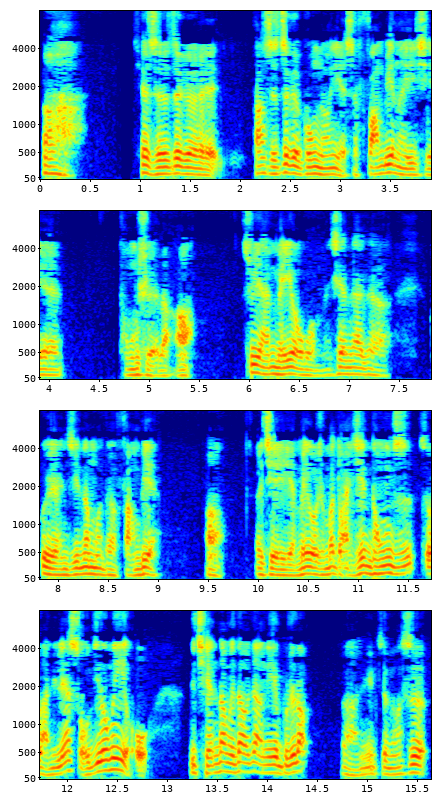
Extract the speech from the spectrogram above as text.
啊。确实，这个当时这个功能也是方便了一些同学的啊。虽然没有我们现在的柜员机那么的方便。而且也没有什么短信通知，是吧？你连手机都没有，你钱到没到账你也不知道，啊，你只能是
